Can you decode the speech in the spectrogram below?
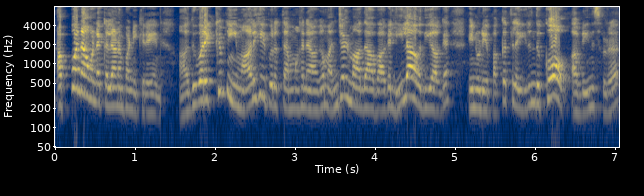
அப்ப நான் உன்னை கல்யாணம் பண்ணிக்கிறேன். அது வரைக்கும் நீ மாளிகைபுரத்து அம்மகனாக மஞ்சள் மாதாவாக லீலாவதியாக என்னுடைய பக்கத்துல இருந்துக்கோ அப்படின்னு சொல்ற.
